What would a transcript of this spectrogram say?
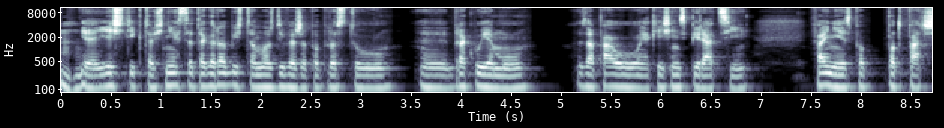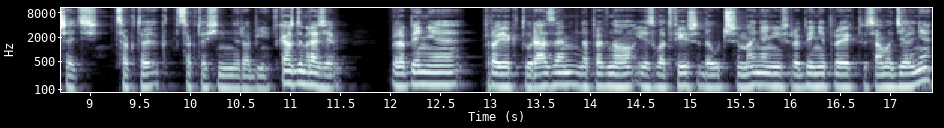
mhm. Y, jeśli ktoś nie chce tego robić, to możliwe, że po prostu brakuje mu zapału, jakiejś inspiracji fajnie jest po, podpatrzeć, co, kto, co ktoś inny robi. W każdym razie, robienie projektu razem na pewno jest łatwiejsze do utrzymania niż robienie projektu samodzielnie,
